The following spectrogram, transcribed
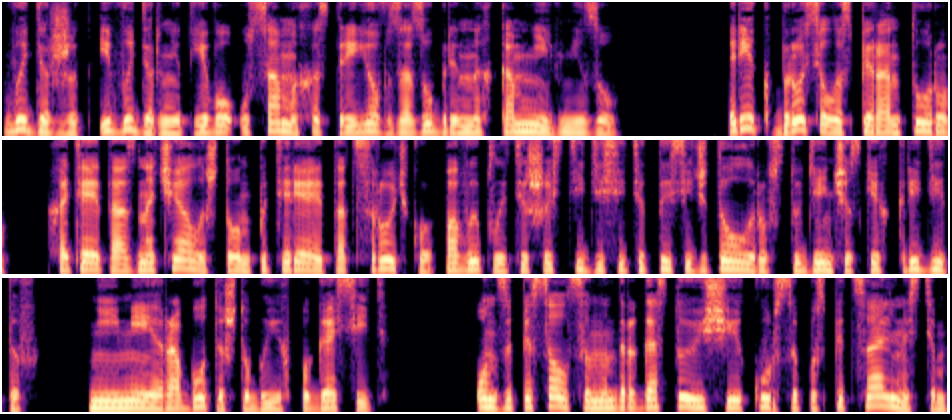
выдержит и выдернет его у самых остриев зазубренных камней внизу. Рик бросил аспирантуру, хотя это означало, что он потеряет отсрочку по выплате 60 тысяч долларов студенческих кредитов, не имея работы, чтобы их погасить. Он записался на дорогостоящие курсы по специальностям,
